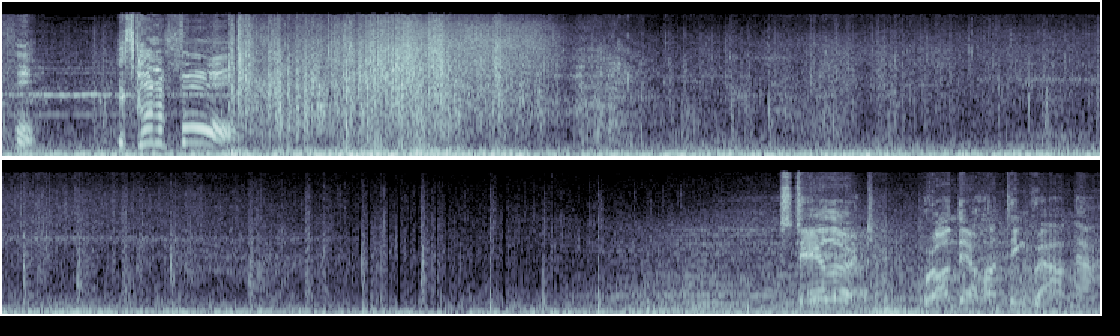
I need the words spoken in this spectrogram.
Careful! It's gonna fall! Stay alert. We're on their hunting ground now.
